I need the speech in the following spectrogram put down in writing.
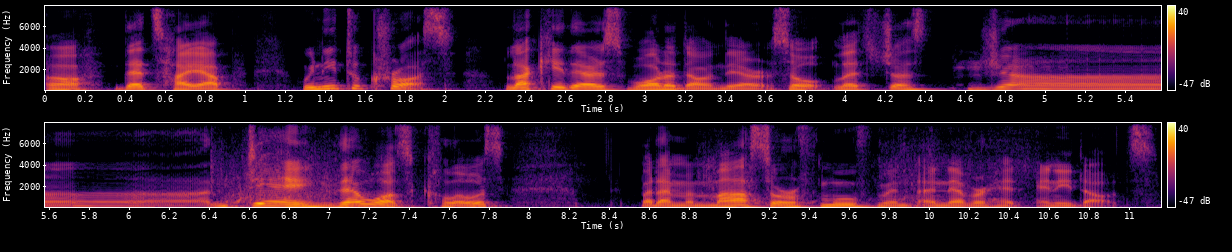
oh, that's high up. We need to cross. Lucky there's water down there. So let's just jump. Dang, that was close. But I'm a master of movement. I never had any doubts.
